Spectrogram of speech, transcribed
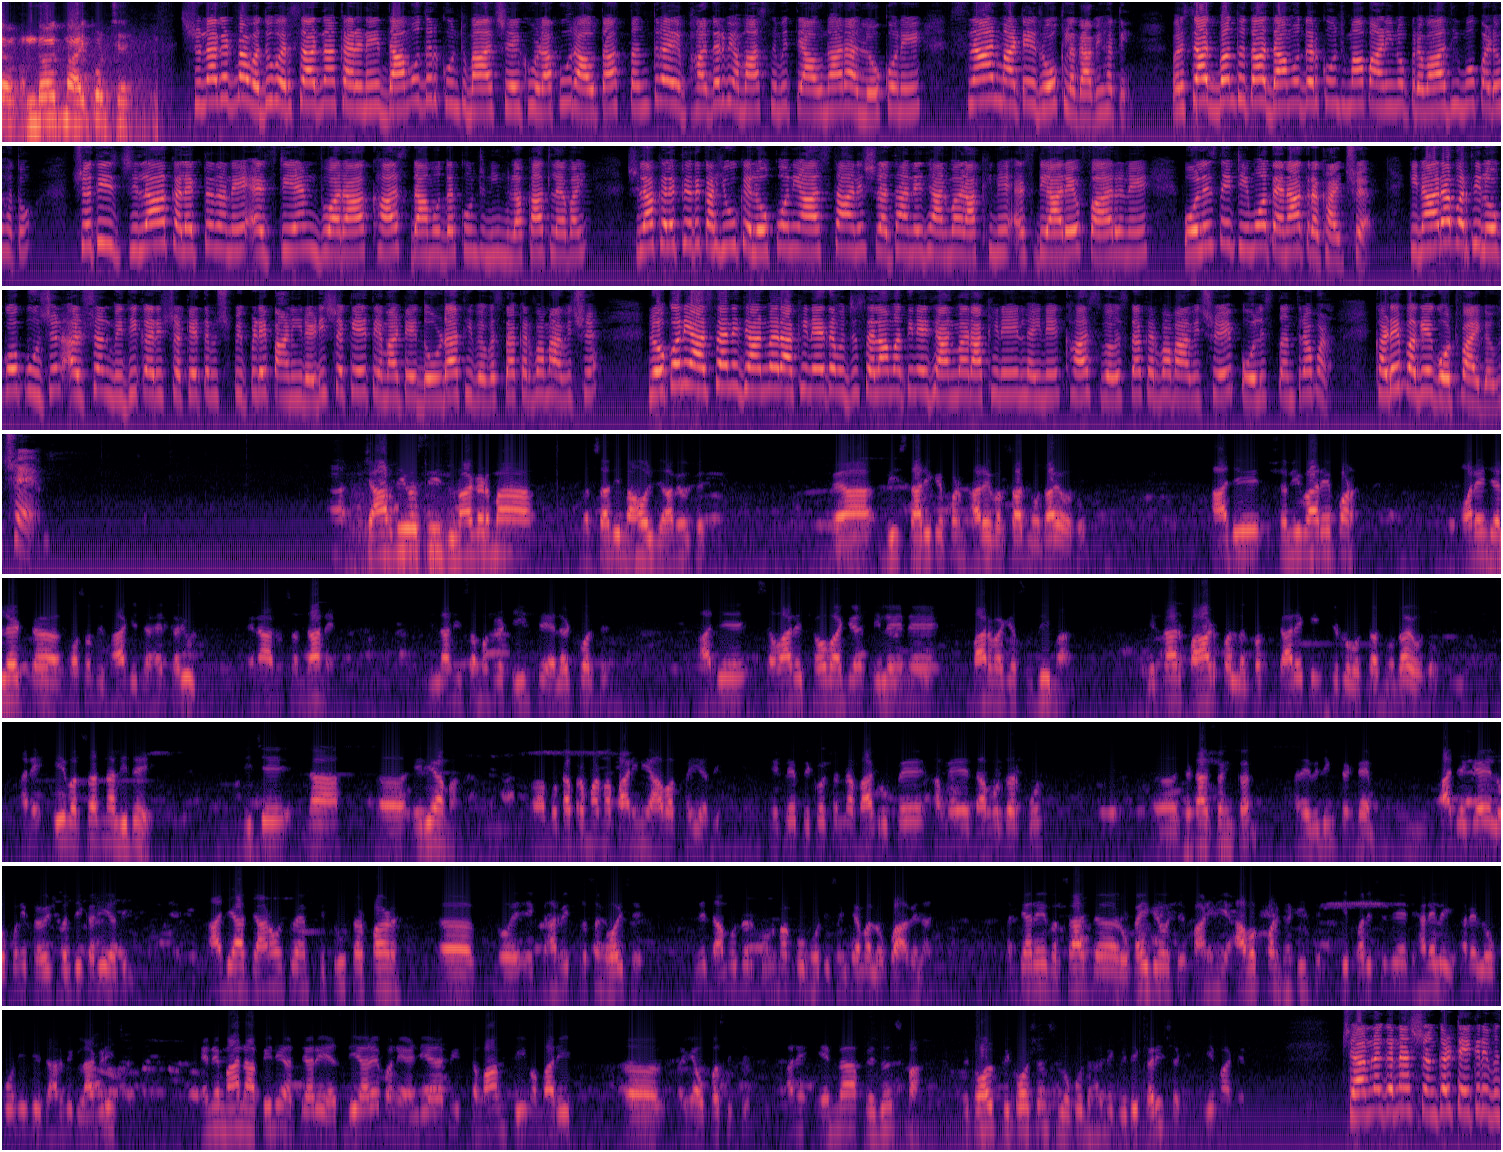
અમદાવાદમાં હાઈકોર્ટ છે. જૂનાગઢમાં વધુ વરસાદના કારણે દામોદર કુંડમાં છે, ઘોડાપુર આવતા તંત્રએ ભાદરવી અમાસ નિમિત્તે આવનારા લોકોને સ્નાન માટે રોક લગાવી હતી. વરસાદ બંધ થતા દામોદર કુંડમાં પાણીનો પ્રવાહ ધીમો પડ્યો હતો. જેથી જિલ્લા કલેક્ટર અને એસડીએમ દ્વારા ખાસ દામોદર કુંડની મુલાકાત લેવાઈ. જિલ્લા કલેક્ટરે કહ્યું કે લોકોની આસ્થા અને શ્રદ્ધાને ધ્યાનમાં રાખીને એસડીઆરએફ, ફાયર અને પોલીસની ટીમો તૈનાત રખાઈ છે. કિનારા પરથી લોકો પૂજન, અર્ચન, વિધિ કરી શકે, તેમજ પીપળે પાણી રેડી શકે, તે માટે દોરડાથી વ્યવસ્થા કરવામાં આવી છે. લોકોની આસ્થાને ધ્યાનમાં રાખીને તેમજ સલામતીને ધ્યાનમાં રાખીને લઈને ખાસ વ્યવસ્થા કરવામાં આવી છે. પોલીસ તંત્ર પણ ખડે પગે ગોઠવાઈ ગયું છે. ચાર દિવસથી જુનાગઢમાં વરસાદી માહોલ જામ્યો છે. ગયા વીસ તારીખે પણ ભારે વરસાદ નોંધાયો હતો. આજે શનિવારે પણ ઓરેન્જ એલર્ટ મોસમ વિભાગે જાહેર કર્યું છે. એના અનુસંધાને જિલ્લાની સમગ્ર ટીમ છે, એલર્ટ પર છે. આજે સવારે છ વાગ્યાથી લઈને બાર વાગ્યા સુધીમાં ગિરનાર પહાડ પર લગભગ ચારેક ઇંચ જેટલો વરસાદ નોંધાયો હતો. અને એ વરસાદના લીધે નીચેના એરિયામાં મોટા પ્રમાણમાં પાણીની આવક થઈ હતી. એટલે પ્રિકોશનના ભાગરૂપે અમે દામોદર કુંડ જટાશંકર અને વિલિંગ્ટન ડેમ આ જગ્યાએ લોકોની પ્રવેશબંધી કરી હતી. આજે આપ જાણો છો એમ પિતૃ તર્પણ નો એક ધાર્મિક પ્રસંગ હોય છે. એટલે દામોદર કુંડમાં ખૂબ મોટી સંખ્યામાં લોકો આવેલા છે. અત્યારે વરસાદ રોકાઈ ગયો છે. પાણીની આવક પણ ઘટી છે. એ પરિસ્થિતિને ધ્યાને લઈ અને લોકોની જે ધાર્મિક લાગણી છે, એને માન આપીને અત્યારે એસડીઆરએફ અને એનડીઆરએફની તમામ ટીમ અમારી અહીંયા ઉપસ્થિત છે. અને એમના પ્રેઝન્સમાં વિથ ઓલ પ્રિકોશન્સ લોકો ધાર્મિક વિધિ કરી શકે. જામનગરના શંકર ટેકરે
